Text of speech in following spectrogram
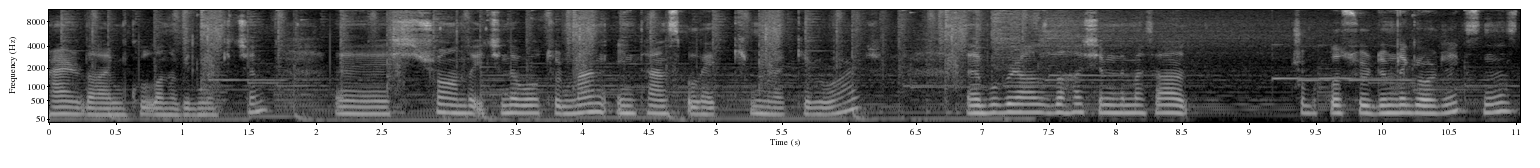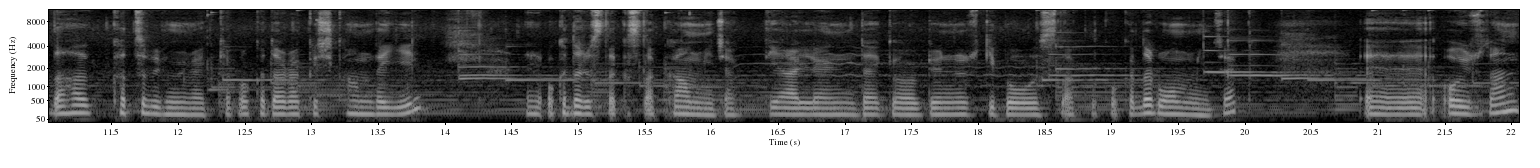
her daim kullanabilmek için. Ee, şu anda içinde Waterman Intense Black mürekkebi var. Ee, bu biraz daha şimdi mesela çubukla sürdüğümde göreceksiniz daha katı bir mürekkep. O kadar akışkan değil e, o kadar ıslak ıslak kalmayacak. Diğerlerinde gördüğünüz gibi o ıslaklık o kadar olmayacak. O yüzden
